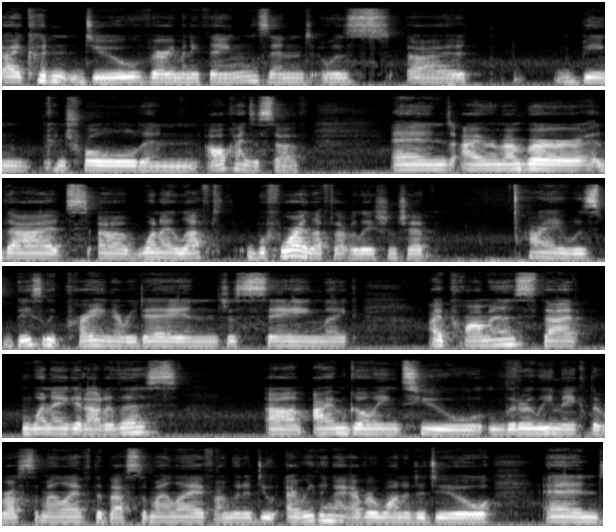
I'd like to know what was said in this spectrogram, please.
I couldn't do very many things, and was uh, being controlled and all kinds of stuff. And I remember that uh, when I left, before I left that relationship, I was basically praying every day and just saying, like, I promise that when I get out of this, um, I'm going to literally make the rest of my life the best of my life. I'm going to do everything I ever wanted to do. And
